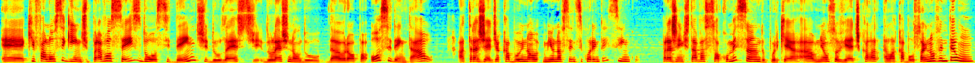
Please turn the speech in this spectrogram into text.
é, que falou o seguinte: para vocês do Ocidente, do leste, do leste não, do, da Europa Ocidental, a tragédia acabou em no- 1945. Pra gente estava só começando, porque a, a União Soviética ela, ela acabou só em 91.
